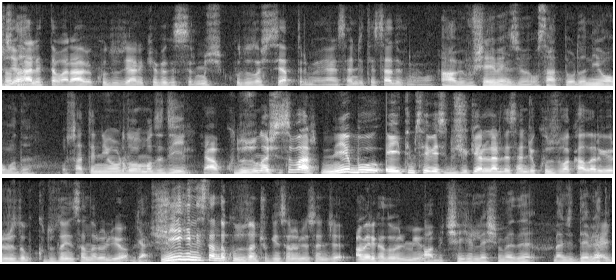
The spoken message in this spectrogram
Taşrada- cehalet de var abi. Kuduz yani köpek ısırmış. Kuduz aşısı yaptırmıyor. Yani sence tesadüf mü bu? Abi bu şeye benziyor. O saatte orada niye olmadı? O saatte niye orada olmadı değil. Ya kuduzun aşısı var. Niye bu eğitim seviyesi düşük yerlerde sence kuduz vakaları görürüz de bu kuduzdan insanlar ölüyor? Ya şu- Niye Hindistan'da kuduzdan çok insan ölüyor sence? Amerika'da ölmüyor. Abi şehirleşme ve de bence devlet Yani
